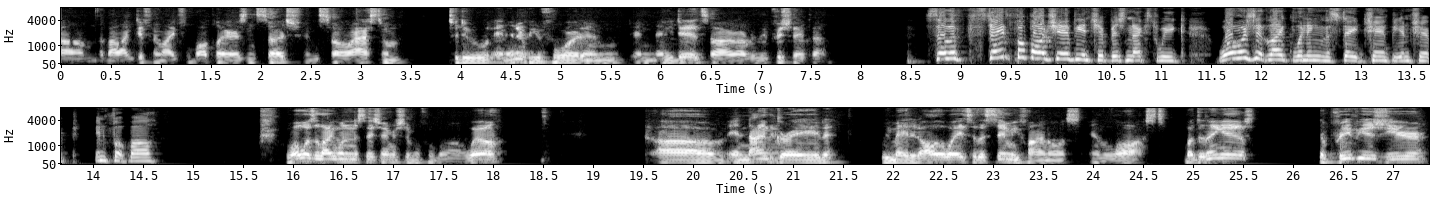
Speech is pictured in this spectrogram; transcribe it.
um, about like different like football players and such. And so I asked him to do an interview for it, and and, and he did. So I, I really appreciate that. So the state football championship is next week. What was it like winning the state championship in football? What was it like winning the state championship in football? Well, uh, in ninth grade, we made it all the way to the semifinals and lost. But the thing is, the previous year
